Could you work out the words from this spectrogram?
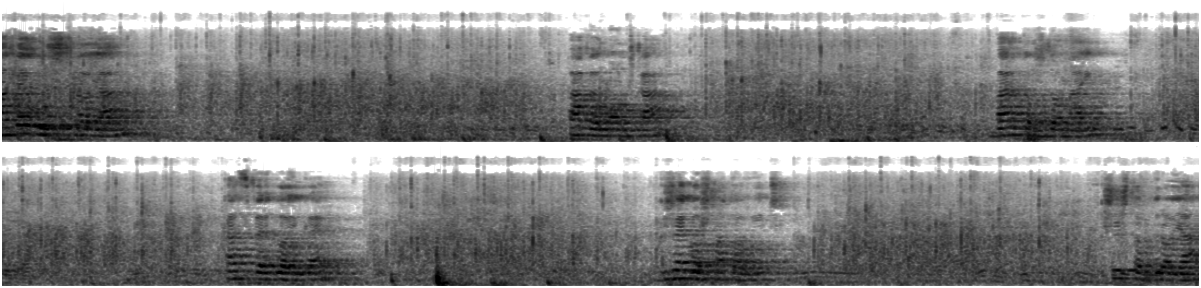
Mateusz Trojan, Paweł Mączka, Bartosz Donaj, Kacper Gojkę, Grzegorz Matowicz, Krzysztof Grojan,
